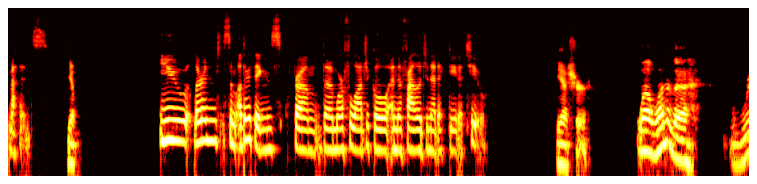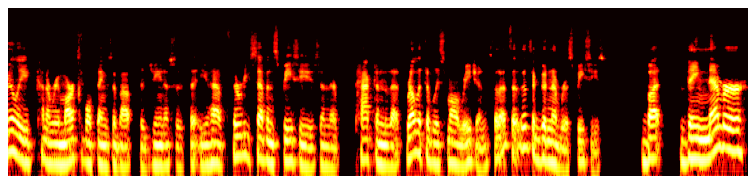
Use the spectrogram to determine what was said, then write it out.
methods. Yep. You learned some other things from the morphological and the phylogenetic data too. Yeah, sure. Well, one of the really kind of remarkable things about the genus is that you have 37 species and they're packed into that relatively small region. So that's a, that's a good number of species, but they never,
